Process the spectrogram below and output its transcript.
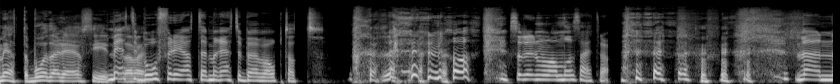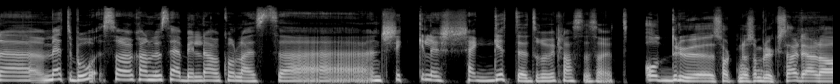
Metebo, det er det jeg sier til deg. Metebo fordi at Merete Bø var opptatt. Så det er noen andre sider, da. Men uh, Metebo, så kan du se bilder av hvordan uh, en skikkelig skjeggete drueklasse ser ut. Og druesortene som brukes her, det er da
